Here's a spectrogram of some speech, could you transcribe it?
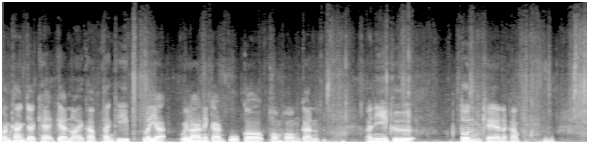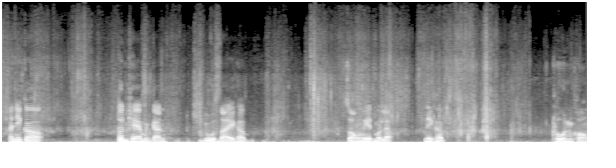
ค่อนข้างจะแคะแกนหน่อยครับ ทั้งที่ระยะ เวลาในการปลูกก็พร้อมๆกัน อันนี้คือต้นแครนะครับ อันนี้ก็ต้นแครเหมือนกัน ดูไซส์ครับ 2 เมตรหมดแล้ว นี่ครับ โคลนของ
